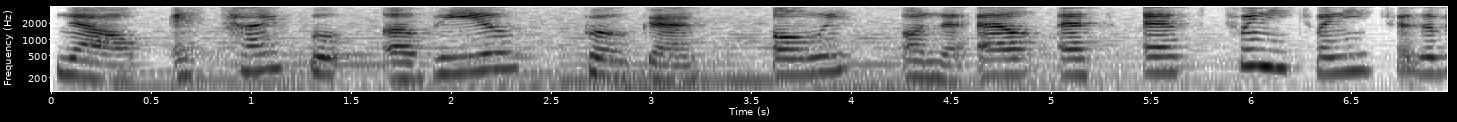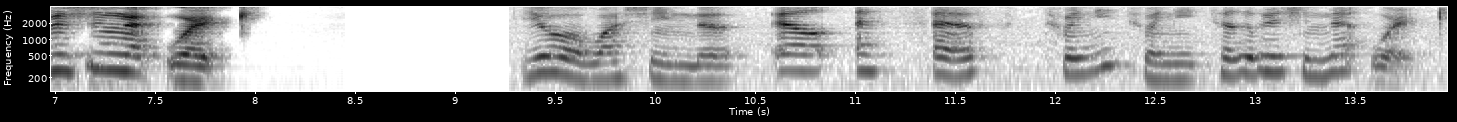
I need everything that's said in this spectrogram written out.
Now it's time for a video program only on the LSF 2020 television network. You're watching the LSF 2020 television network.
